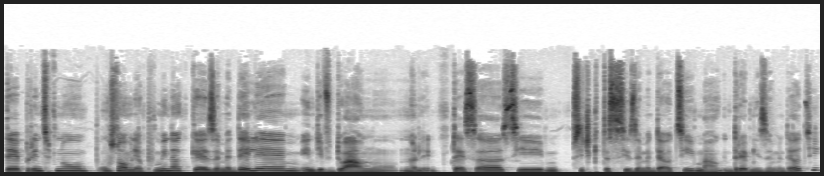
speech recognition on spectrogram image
те принципно, основният поминък е земеделие, индивидуално, нали, те са си, всичките са си земеделци, мал, дребни земеделци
